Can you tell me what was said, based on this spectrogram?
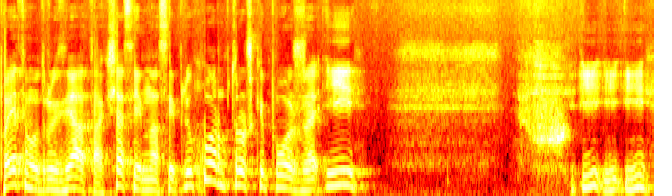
Поэтому, друзі, так, зараз я їм насиплю корм трошки позже і. І, і, і.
